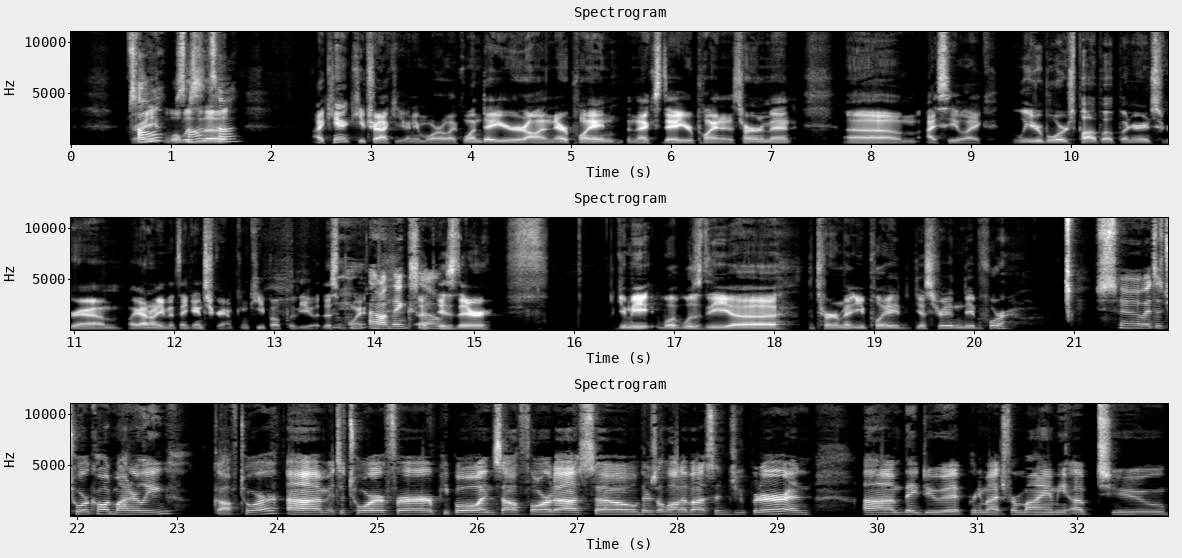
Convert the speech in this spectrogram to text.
solid. Right? What was solid, the? solid. I can't keep track of you anymore. Like one day you're on an airplane, the next day you're playing in a tournament. Um, I see like leaderboards pop up on your Instagram. Like I don't even think Instagram can keep up with you at this point. I don't think Uh, so. is there? Give me what was the uh the tournament you played yesterday and the day before? So it's a tour called Minor League Golf Tour. Um, it's a tour for people in South Florida. So there's a lot of us in Jupiter, and um, they do it pretty much from Miami up to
